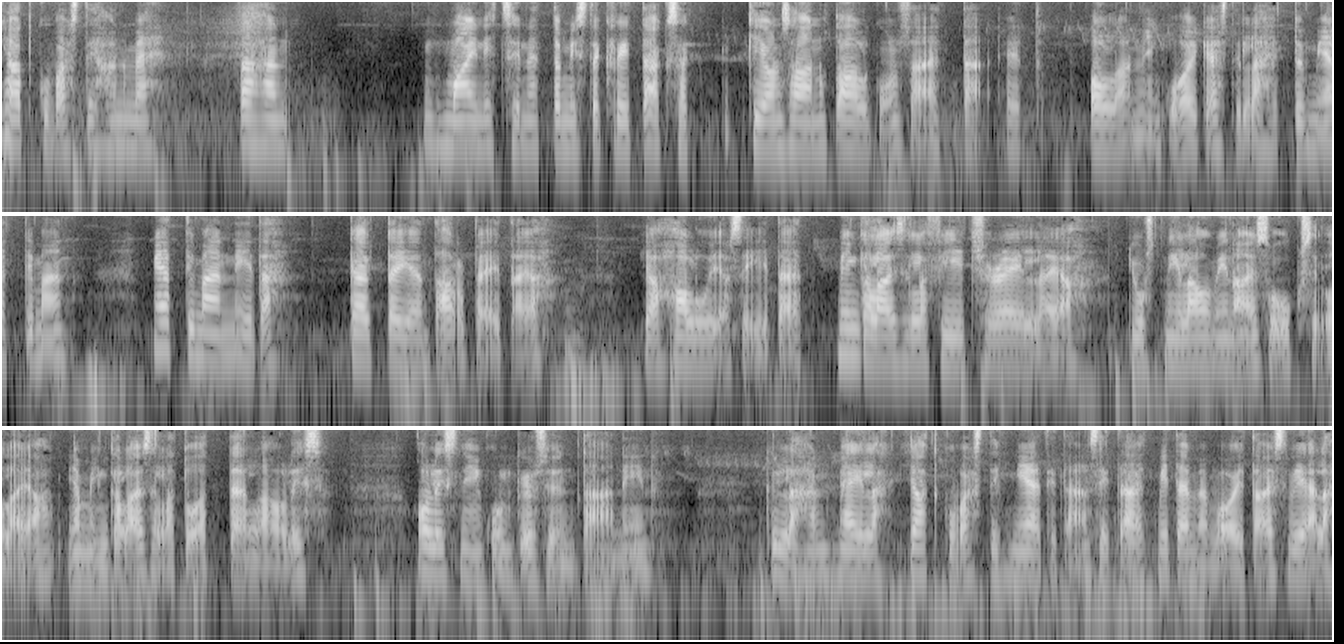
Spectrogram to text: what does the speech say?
jatkuvastihan me vähän mainitsin, että mistä Gritaxakin on saanut alkunsa, että, että ollaan niin kuin oikeasti lähetty miettimään, miettimään niitä käyttäjien tarpeita ja, ja haluja siitä, että minkälaisilla featureilla ja just niillä ominaisuuksilla ja, ja minkälaisella tuotteella olisi, olisi niin kuin kysyntää, niin kyllähän meillä jatkuvasti mietitään sitä, että miten me voitaisiin vielä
